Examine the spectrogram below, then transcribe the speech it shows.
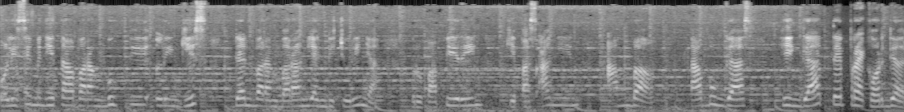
Polisi menyita barang bukti linggis dan barang-barang yang dicurinya berupa piring, kipas angin, ambal, tabung gas, hingga tape recorder.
